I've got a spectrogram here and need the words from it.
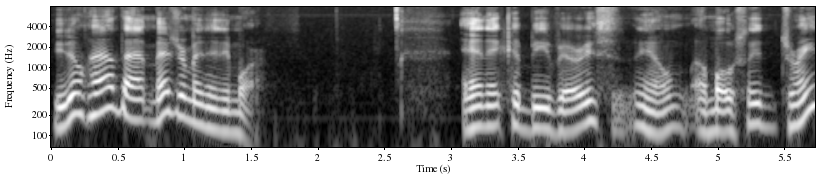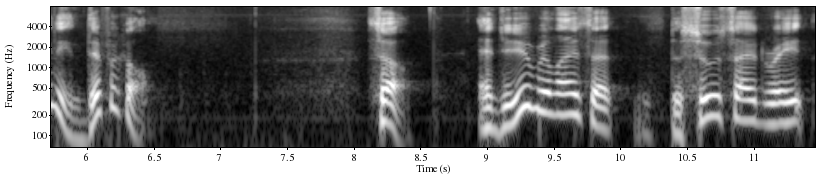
You don't have that measurement anymore, and it could be very, you know, emotionally draining, difficult. So, and do you realize that the suicide rate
